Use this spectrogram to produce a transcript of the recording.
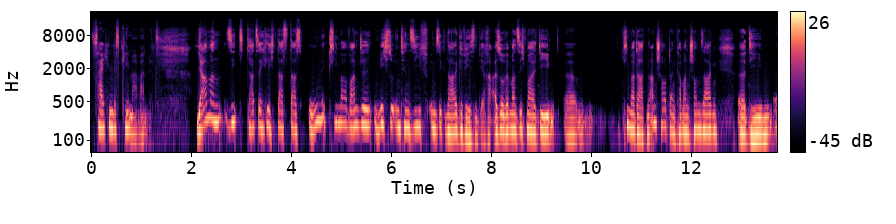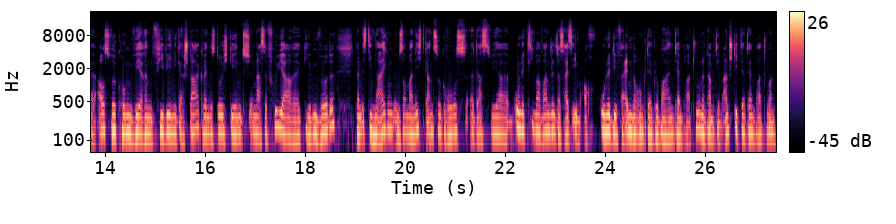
Zeichen des Klimawandels. Ja, man sieht tatsächlich, dass das ohne Klimawandel nicht so intensiv im Signal gewesen wäre. Also wenn man sich mal die ähm, die Klimadaten anschaut, dann kann man schon sagen, äh, die äh, Auswirkungen wären viel weniger stark, wenn es durchgehend nasse Frühjahre geben würde. Dann ist die Neigung im Sommer nicht ganz so groß, äh, dass wir ohne Klimawandel, das heißt eben auch ohne die Veränderung der globalen Temperaturen und damit dem Anstieg der Temperaturen,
